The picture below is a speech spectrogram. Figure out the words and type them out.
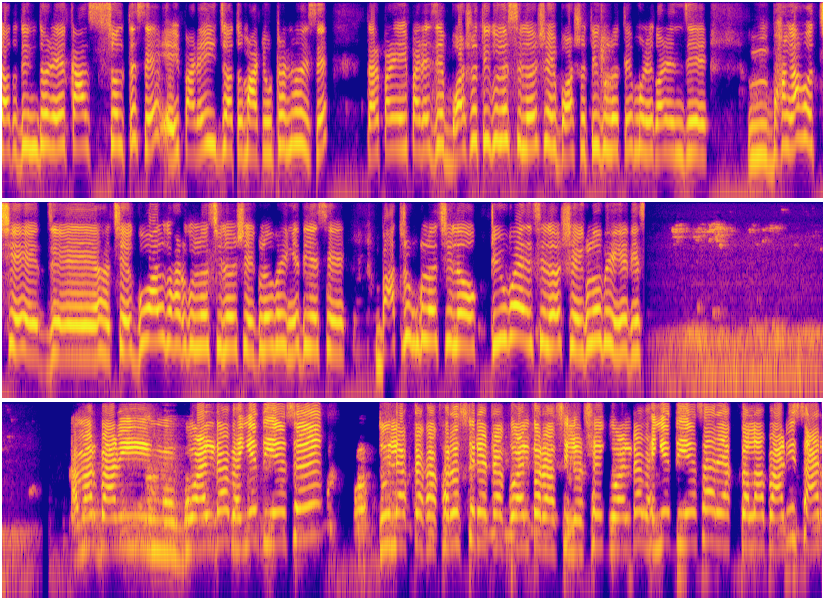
যতদিন ধরে কাজ চলতেছে, এই পারেই যত মাটি উঠানো হয়েছে তারপরে এই পারে যে বসতিগুলো ছিল, সেই বসতিগুলোতে মনে করেন যে ভাঙা হচ্ছে, যে হচ্ছে গোয়াল ঘরগুলো ছিল, সেগুলো ভেঙে দিয়েছে, বাথরুমগুলো ছিল, টিউবওয়েল ছিল, সেগুলো ভেঙে দিয়েছে। আমার বাড়ি গোয়ালটা ভেঙে দিয়েছে। দুই লাখ টাকা খরচ করে একটা গোয়াল করা ছিল। সেই গোয়ালটা ভেঙে দিয়েছে আর একতলা বাড়ি চার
